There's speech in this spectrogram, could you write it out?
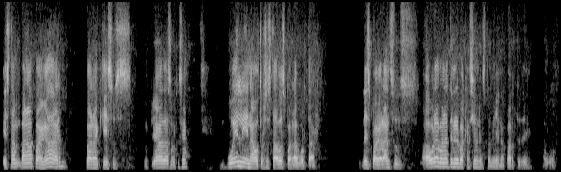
están, van a pagar para que sus empleadas o lo que sea vuelen a otros estados para abortar. Les pagarán sus... Ahora van a tener vacaciones también, aparte de aborto.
